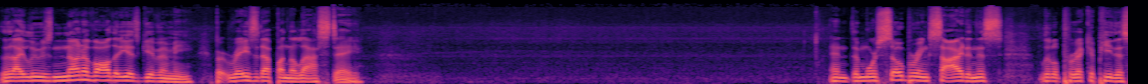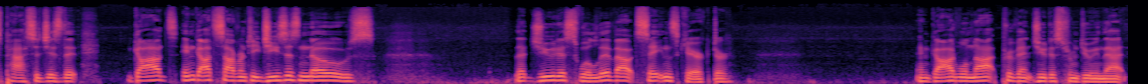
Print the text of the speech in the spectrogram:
that I lose none of all that he has given me, but raise it up on the last day. And the more sobering side in this little pericope, this passage, is that God's in God's sovereignty, Jesus knows that Judas will live out Satan's character. And God will not prevent Judas from doing that,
